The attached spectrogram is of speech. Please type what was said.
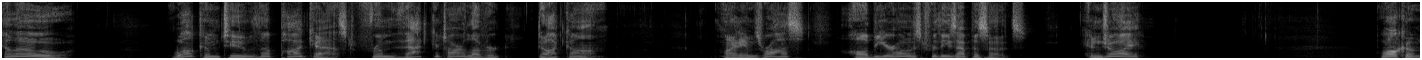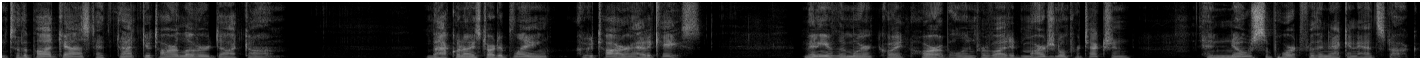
Hello. Welcome to the podcast from thatguitarlover.com. My name's Ross. I'll be your host for these episodes. Enjoy. Welcome to the podcast at thatguitarlover.com. Back when I started playing, a guitar had a case. Many of them were quite horrible and provided marginal protection and no support for the neck and headstock.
